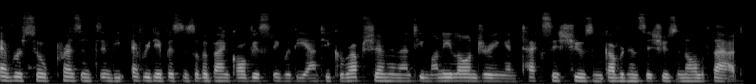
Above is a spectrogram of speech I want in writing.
ever so present in the everyday business of a bank. Obviously, with the anti-corruption and anti-money laundering and tax issues and governance issues and all of that.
